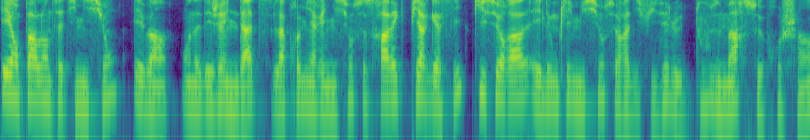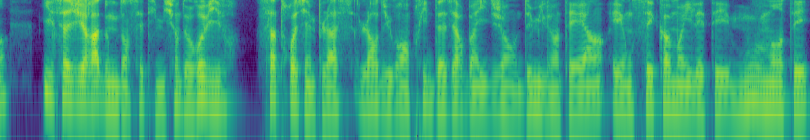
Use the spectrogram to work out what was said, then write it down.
Et en parlant de cette émission, eh ben, on a déjà une date. La première émission, ce sera avec Pierre Gasly, qui sera, et donc l'émission sera diffusée le 12 mars prochain. Il s'agira donc dans cette émission de revivre sa troisième place lors du Grand Prix d'Azerbaïdjan 2021, et on sait comment il était mouvementé,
